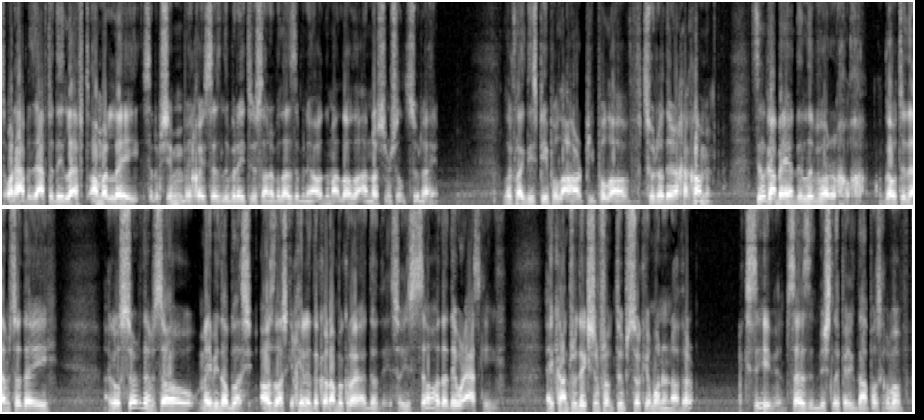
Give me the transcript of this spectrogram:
So what happens after they left? Amar Lei, said Shimon Bechoy says, liberate to son of Elazar b'nei Adam alola anoshim shel tzurahim. Looks like these people are people of tzura, they're chachamim. Still Go to them so they I will serve them, so maybe they'll bless you. So he saw that they were asking a contradiction from two psukim one another. It says in Mishle Perik Dal Paschavav,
